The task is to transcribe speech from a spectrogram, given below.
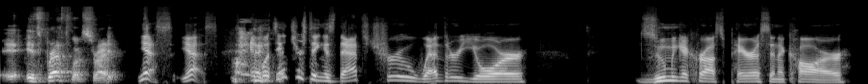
it's breathless, right? Yes, yes. And what's interesting is that's true whether you're zooming across Paris in a car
